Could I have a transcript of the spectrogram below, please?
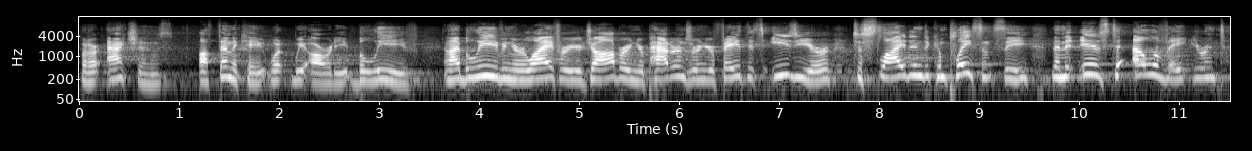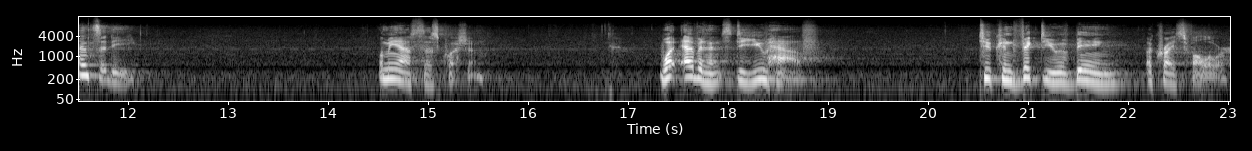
But our actions authenticate what we already believe. And I believe in your life or your job or in your patterns or in your faith, it's easier to slide into complacency than it is to elevate your intensity. Let me ask this question What evidence do you have to convict you of being a Christ follower?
